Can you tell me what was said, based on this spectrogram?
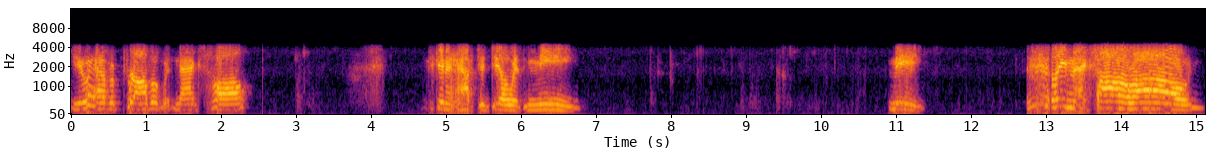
You have a problem with Max Hall, you're going to have to deal with me. Me. Leave Max Hall alone.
